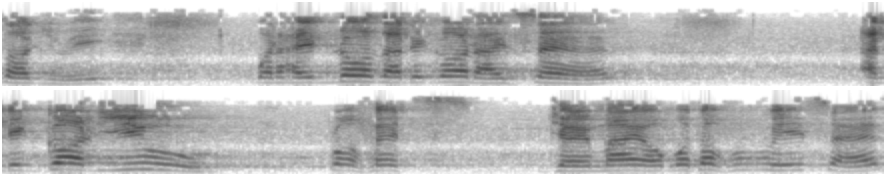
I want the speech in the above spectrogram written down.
surgery, but I know that the God I serve and the God you, prophets Jeremiah both of whom he says,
